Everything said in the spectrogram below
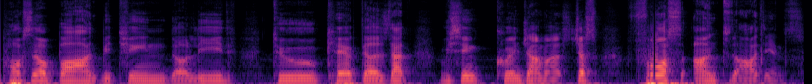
personal bond between the lead two characters that we see Korean dramas just force onto the audience.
